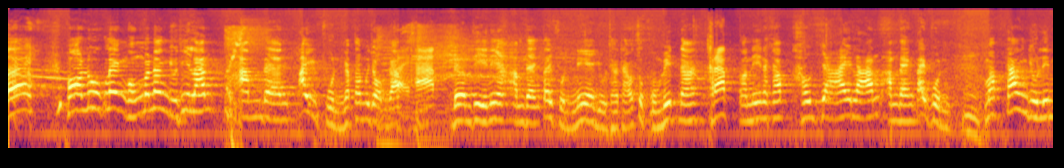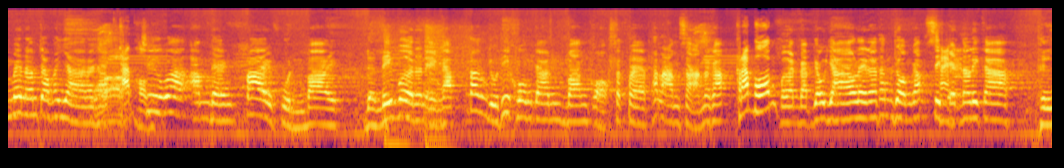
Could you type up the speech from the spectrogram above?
เอ้ยพ่อลูกเล่งหงมานั่งอยู่ที่ร้าน อำแดงไต้ฝุ่นครับท่านผู้ชมครับ ใช่ครับ เดิมทีเนี่ยอำแดงไต้ฝุ่นเนี่ยอยู่แถวๆสุขุมวิทนะครับ ตอนนี้นะครับเขาย้ายร้านอำแดงใต้ฝุ่น มาตั้งอยู่ริมแม่น้ำเจ้าพระยานะครับ ครับผม ชื่อว่าอำแดงใต้ฝุ่นบายเดอะริเวอร์นั่นเองครับ ตั้งอยู่ที่โครงการบางกอกสแควร์พระราม 3 นะครับ ครับผม เปิดแบบยาวๆเลยนะท่านผู้ชมครับ ใช่ฮะ 11 นาฬิกาถึง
